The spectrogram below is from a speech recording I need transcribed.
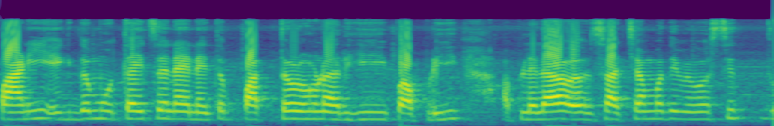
पाणी एकदम ओतायचं नाही नाही तर पातळ होणार ही पापडी. आपल्याला साच्यामध्ये व्यवस्थित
